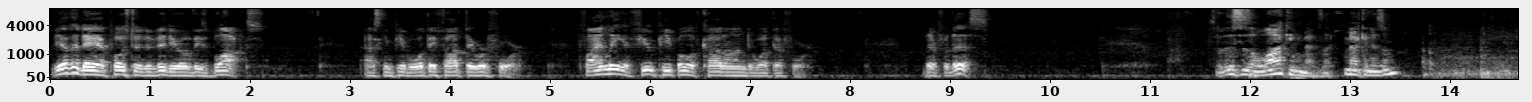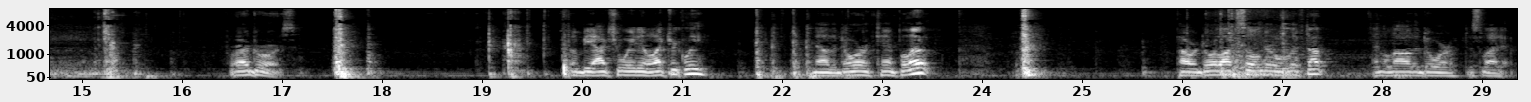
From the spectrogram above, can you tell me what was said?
The other day I posted a video of these blocks, asking people what they thought they were for. Finally, a few people have caught on to what they're for. They're for this. So this is a locking me mechanism for our drawers. It'll be actuated electrically. Now the door can't pull out. Power door lock cylinder will lift up and allow the door to slide out.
